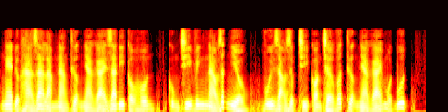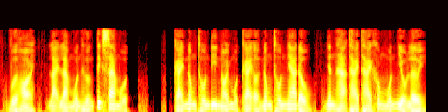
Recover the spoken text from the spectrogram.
nghe được hạ ra làm nàng thượng nhà gái ra đi cầu hôn, cùng chi vinh nào rất nhiều, vui dạo dực chỉ còn chờ vớt thượng nhà gái một bút. Vừa hỏi, lại là muốn hướng tích xa một. Cái nông thôn đi nói một cái ở nông thôn nha đầu, nhân hạ thái thái không muốn nhiều lời,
